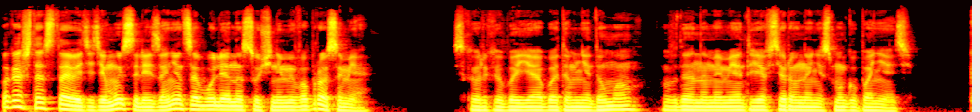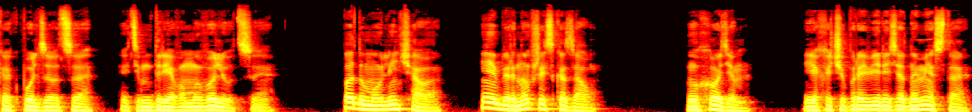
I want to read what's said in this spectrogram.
Пока что оставить эти мысли и заняться более насущными вопросами. Сколько бы я об этом не думал, в данный момент я все равно не смогу понять, как пользоваться этим древом эволюции. Подумал Линчао и, обернувшись, сказал. «Уходим. Я хочу проверить одно место.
